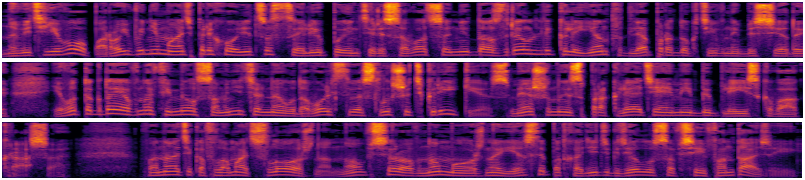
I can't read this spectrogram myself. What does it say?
Но ведь его порой вынимать приходится с целью поинтересоваться, не дозрел ли клиент для продуктивной беседы. И вот тогда я вновь имел сомнительное удовольствие слышать крики, смешанные с проклятиями библейского окраса. Фанатиков ломать сложно, но все равно можно, если подходить к делу со всей фантазией.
